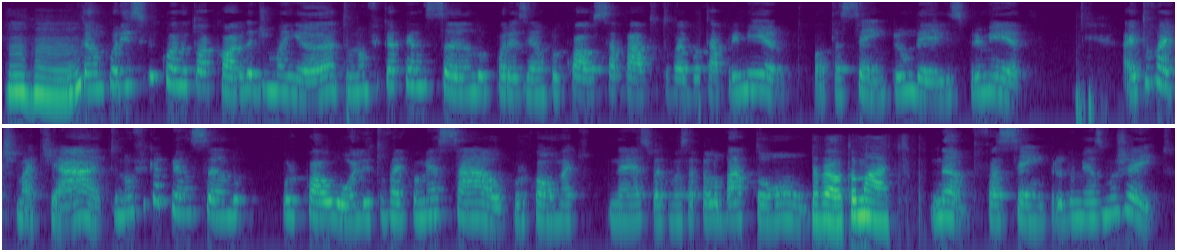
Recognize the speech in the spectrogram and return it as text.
Uhum. Então, por isso que quando tu acorda de manhã, tu não fica pensando, por exemplo, qual sapato tu vai botar primeiro. Tu bota sempre um deles primeiro. Aí tu vai te maquiar, tu não fica pensando por qual olho tu vai começar, ou por qual, né, você vai começar pelo batom. Você vai automático. Não, tu faz sempre do mesmo jeito.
